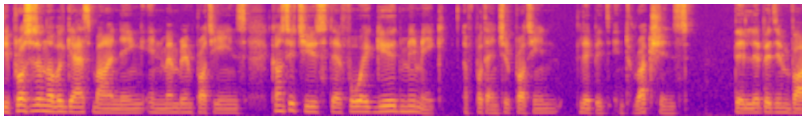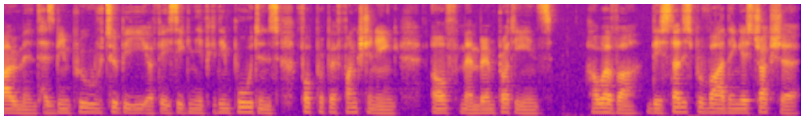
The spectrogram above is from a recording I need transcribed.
the process of noble gas binding in membrane proteins constitutes therefore a good mimic of potential protein lipid interactions. The lipid environment has been proved to be of a significant importance for proper functioning of membrane proteins. However, the studies providing a structure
